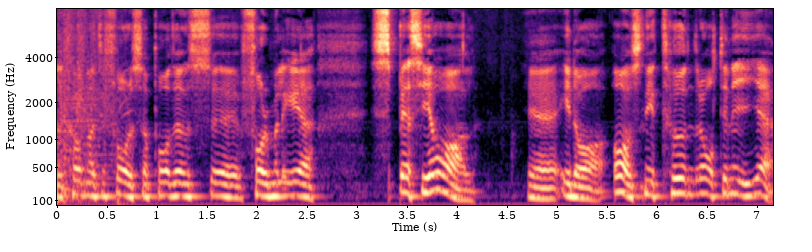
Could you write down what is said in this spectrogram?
välkomna till Forza-poddens eh, Formel E special eh, idag. Avsnitt 189.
